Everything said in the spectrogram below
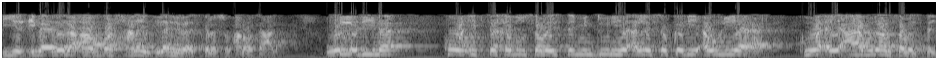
iyo cibaadada aan barxanayn ilahay baa iskale subxana wa tacala waaladiina kuwa ittakhaduu samaystay min duunihi alla sokadii awliyaaa kuwa ay caabudaan samaystay.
